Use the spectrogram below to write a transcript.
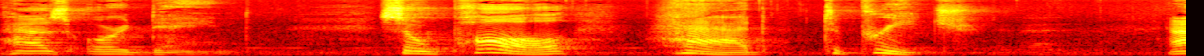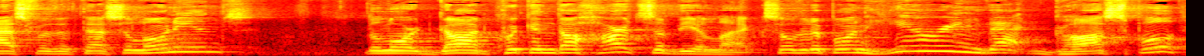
has ordained. So Paul had to preach. As for the Thessalonians, the Lord God quickened the hearts of the elect so that upon hearing that gospel,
